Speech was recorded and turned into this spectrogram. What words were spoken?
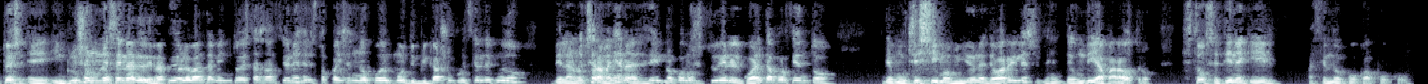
Entonces, eh, incluso en un escenario de rápido levantamiento de estas sanciones, en estos países no pueden multiplicar su producción de crudo de la noche a la mañana. Es decir, no podemos estudiar el 40% de muchísimos millones de barriles de un día para otro. Esto se tiene que ir haciendo poco a poco.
